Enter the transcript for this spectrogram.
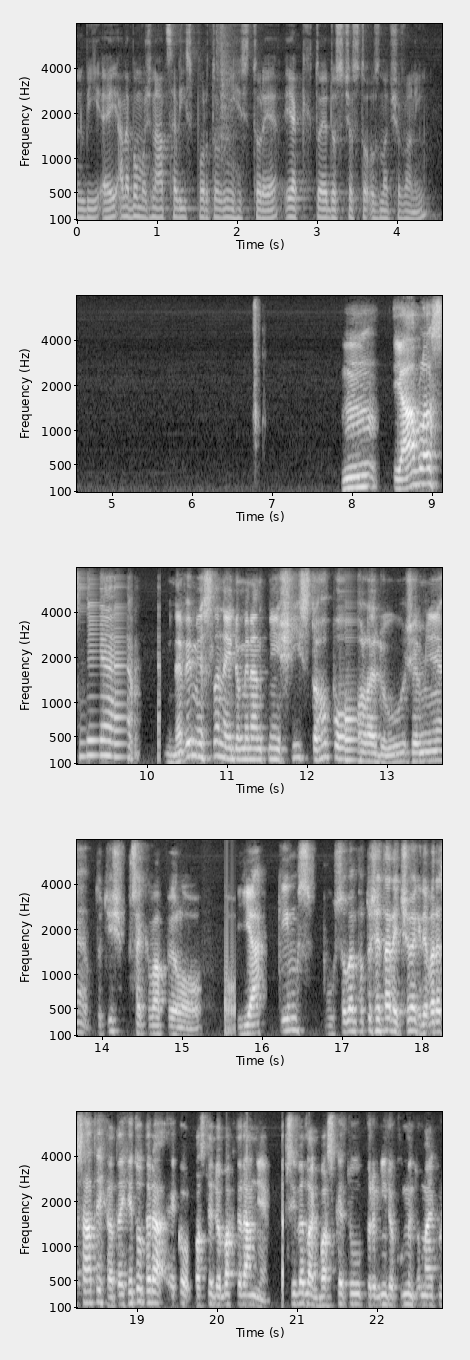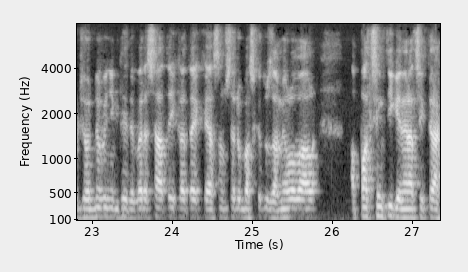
NBA, anebo možná celý sportovní historie, jak to je dost často označovaný? Hmm, já vlastně nevím, jestli nejdominantnější z toho pohledu, že mě totiž překvapilo, jakým způsobem, protože tady člověk v 90. letech, je to teda jako vlastně doba, která mě přivedla k basketu, první dokument o Michaelu Jordanovi někdy v 90. letech, já jsem se do basketu zamiloval a patřím k té generaci, která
